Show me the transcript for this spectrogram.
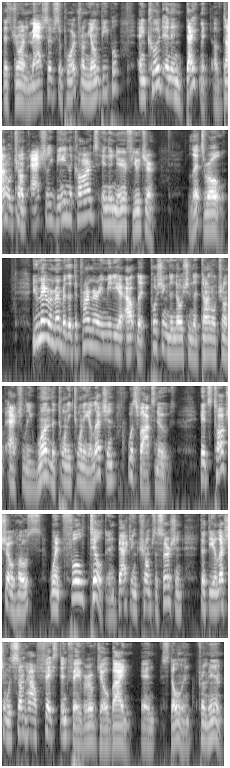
that's drawn massive support from young people? And could an indictment of Donald Trump actually be in the cards in the near future? Let's roll. You may remember that the primary media outlet pushing the notion that Donald Trump actually won the 2020 election was Fox News. Its talk show hosts went full tilt in backing Trump's assertion that the election was somehow fixed in favor of Joe Biden and stolen from him.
